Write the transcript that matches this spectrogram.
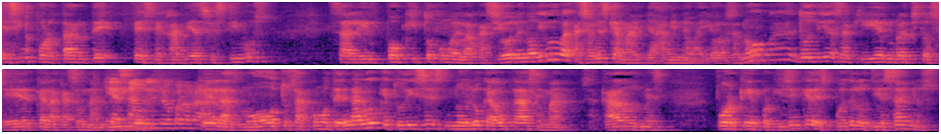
es importante festejar días festivos, salir poquito como de vacaciones, no digo de vacaciones que a Miami, Nueva York, o sea, no, dos días aquí en un ranchito cerca, en la casa de un amigo, que las motos, o sea, como tener algo que tú dices, no es lo que hago cada semana, o sea, cada dos meses. ¿Por qué? Porque dicen que después de los 10 años,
